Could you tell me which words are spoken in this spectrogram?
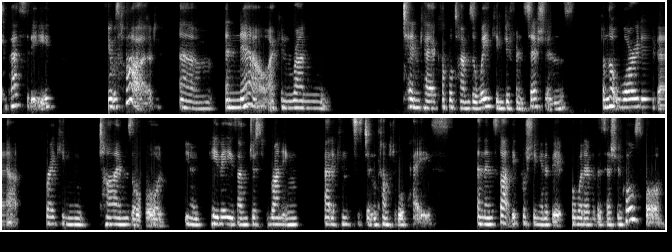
capacity. It was hard. Um, and now I can run 10K a couple times a week in different sessions. I'm not worried about breaking times or, or, you know, PBs. I'm just running at a consistent and comfortable pace and then slightly pushing it a bit for whatever the session calls for.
